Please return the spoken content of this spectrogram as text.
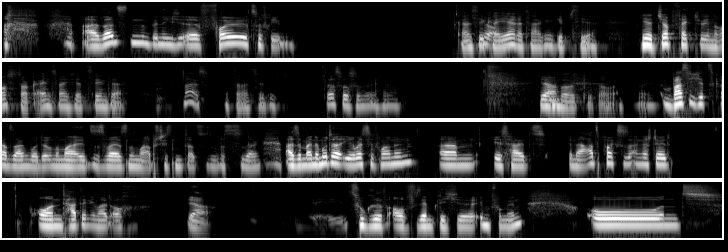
Ansonsten bin ich äh, voll zufrieden. Ganz viele Ja. Karrieretage gibt es hier. Hier, Job Factory in Rostock, 21.10. Das Nice. ist doch was für dich. Das war's für mich, ja. Ja, Hamburg ist auch was dabei. was ich jetzt gerade sagen wollte, um nochmal, das war jetzt nochmal abschließend dazu was zu sagen. Also meine Mutter, ihre beste Freundin, ähm, ist halt in der Arztpraxis angestellt und hat dann eben halt auch, ja, Zugriff auf sämtliche Impfungen. Und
